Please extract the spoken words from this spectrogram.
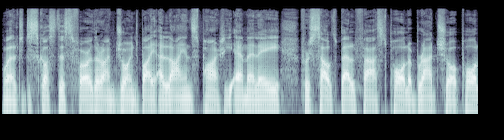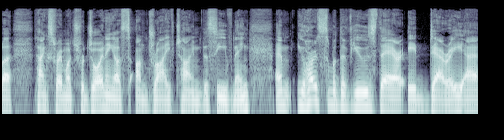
Well, to discuss this further, I'm joined by Alliance Party MLA for South Belfast, Paula Bradshaw. Paula, thanks very much for joining us on Drive Time this evening. Um, you heard some of the views there in Derry. Uh,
